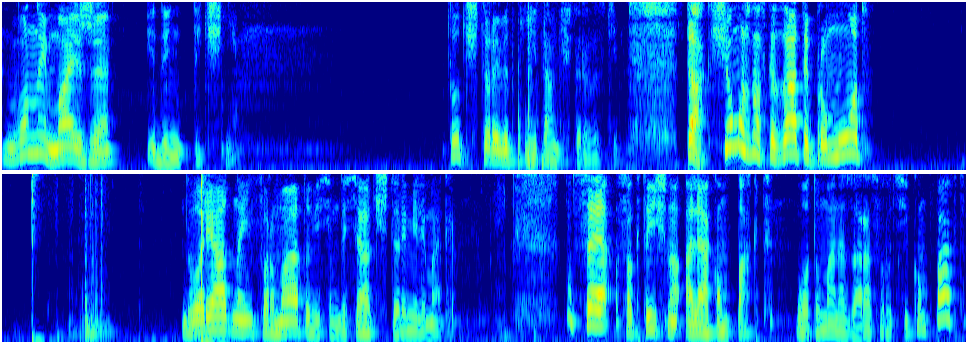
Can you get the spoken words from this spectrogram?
Вони майже ідентичні. Тут 4 витки і там 4 витки. Так, що можна сказати про мод дворядний формату 84 мм? Ну, це фактично а-ля компакт. От у мене зараз в руці компакт.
